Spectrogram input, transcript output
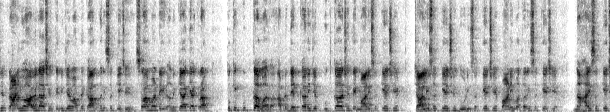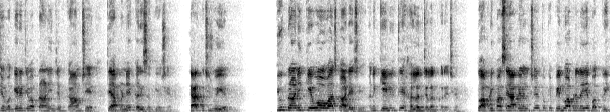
જે પ્રાણીઓ આવેલા છે તેની જેમ આપણે કામ કરી શકીએ છીએ. શા માટે અને ક્યાં ક્યાં કામ તો કે કૂદકા મારવા. આપણે દેડકાની જે કૂદકા છે તે મારી શકીએ છીએ. ચાલી શકીએ છીએ, દોડી શકીએ છીએ, પાણીમાં તરી શકીએ છીએ, નહાઈ શકીએ છીએ, વગેરે જેવા પ્રાણી જેમ કામ છે તે આપણને કરી શકીએ છીએ. ત્યાર પછી જોઈએ, કયું પ્રાણી કેવો અવાજ કાઢે છે અને કેવી રીતે હલનચલન કરે છે? તો આપણી પાસે આપેલ છે તો કે પેલું આપણે લઈએ બકરી.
